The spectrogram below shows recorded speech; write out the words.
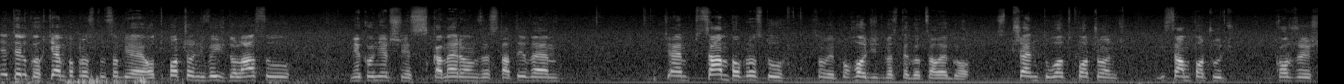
nie tylko, chciałem po prostu sobie odpocząć, wyjść do lasu, niekoniecznie z kamerą, ze statywem. Chciałem sam po prostu sobie pochodzić bez tego całego sprzętu, odpocząć i sam poczuć korzyść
